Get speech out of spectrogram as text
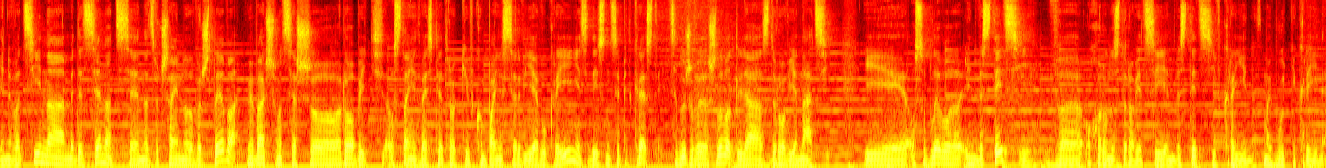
Інноваційна медицина це надзвичайно важлива. Ми бачимо це, що робить останні 25 років компанія Сервіє в Україні. Це дійсно це підкреслює. Це дуже важливо для здоров'я нації. І особливо інвестиції в охорону здоров'я це інвестиції в країну, в майбутнє країни.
